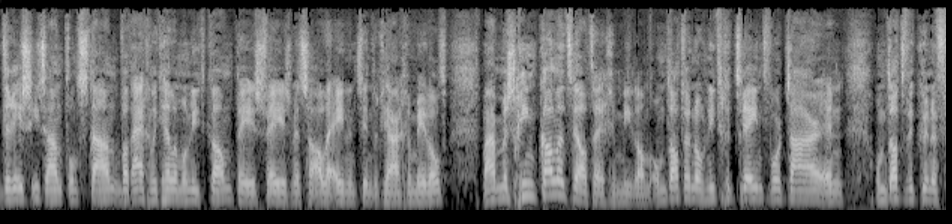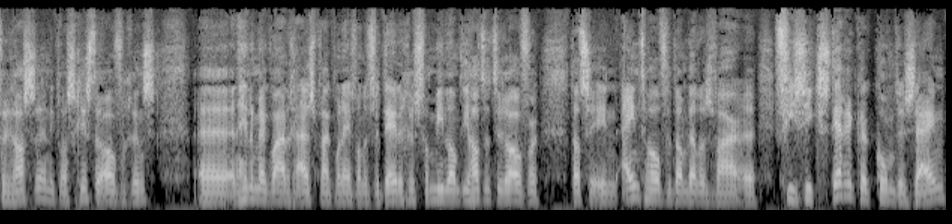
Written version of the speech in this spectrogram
er is iets aan het ontstaan wat eigenlijk helemaal niet kan. PSV is met z'n allen 21 jaar gemiddeld. Maar misschien kan het wel tegen Milan. Omdat er nog niet getraind wordt daar en omdat we kunnen verrassen. En ik was gisteren overigens uh, een hele merkwaardige uitspraak van een van de verdedigers van Milan. Die had het erover dat ze in Eindhoven dan weliswaar uh, fysiek sterker konden zijn.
